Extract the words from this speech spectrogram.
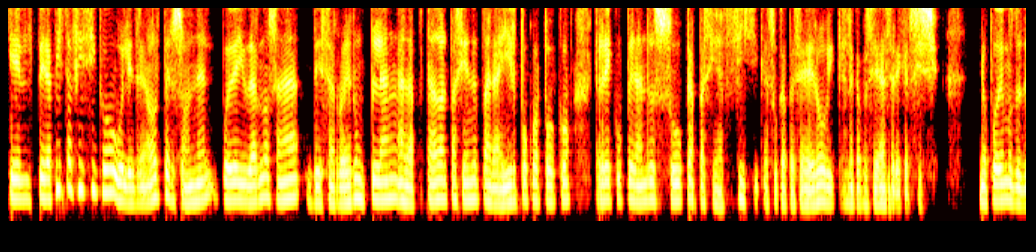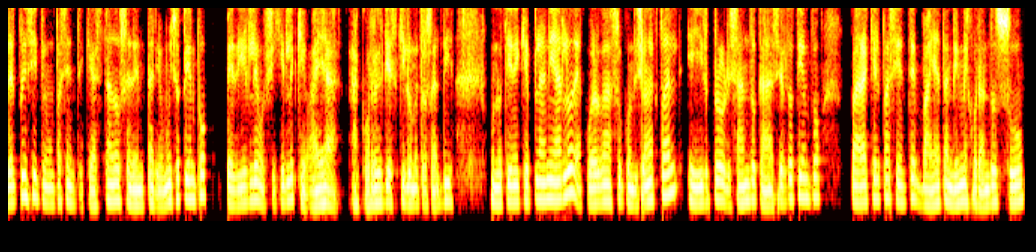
El terapista físico o el entrenador personal puede ayudarnos a desarrollar un plan adaptado al paciente para ir poco a poco recuperando su capacidad física, su capacidad aeróbica, la capacidad de hacer ejercicio. No podemos desde el principio un paciente que ha estado sedentario mucho tiempo pedirle o exigirle que vaya a correr 10 kilómetros al día. Uno tiene que planearlo de acuerdo a su condición actual e ir progresando cada cierto tiempo para que el paciente vaya también mejorando su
